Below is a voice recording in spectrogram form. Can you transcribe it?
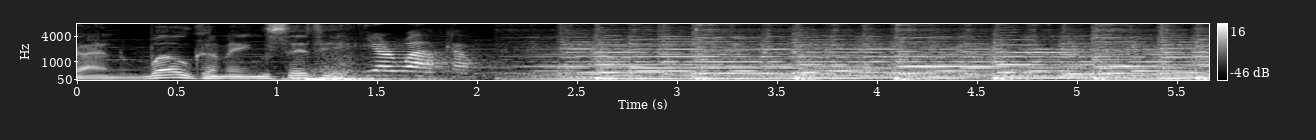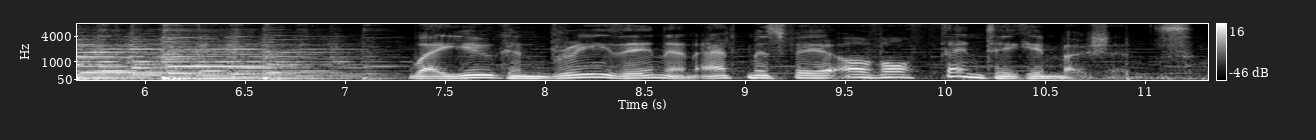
and welcoming city. You're welcome. Where you can breathe in an atmosphere of authentic emotions.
